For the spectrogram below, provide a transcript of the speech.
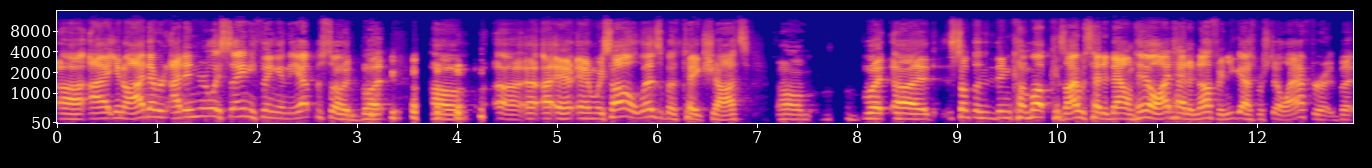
uh, I, you know, I never, I didn't really say anything in the episode, but, um, uh, uh, and, and we saw Elizabeth take shots, um, but uh, something that didn't come up because I was headed downhill. I'd had enough, and you guys were still after it. But,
